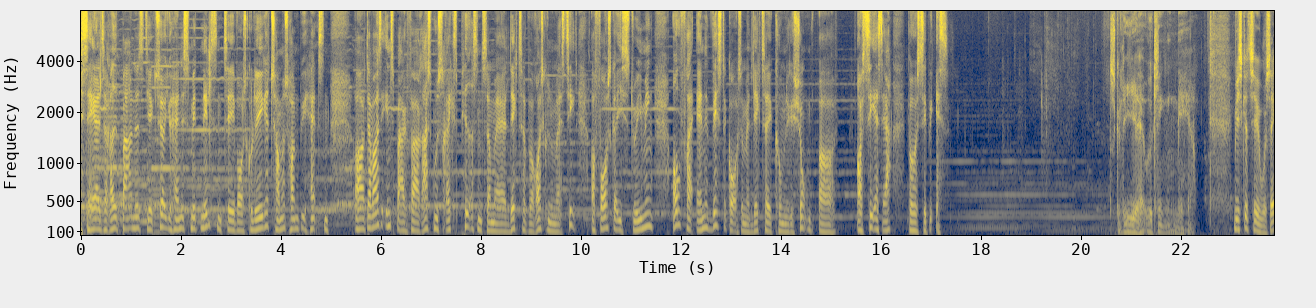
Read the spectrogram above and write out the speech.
Det sagde altså Red Barnets direktør Johannes Schmidt Nielsen til vores kollega Thomas Holmby Hansen. Og der var også indspark fra Rasmus Rix Pedersen, som er lektor på Roskilde Universitet og forsker i streaming, og fra Anne Vestergaard, som er lektor i kommunikation og, og CSR på CBS. Du skal lige have udklingningen med her. Vi skal til USA.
